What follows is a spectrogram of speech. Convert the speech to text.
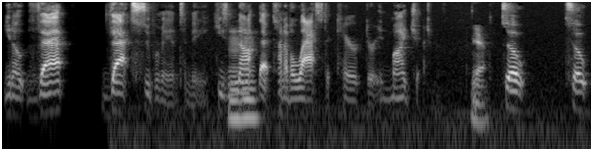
You know, that that's Superman to me. He's Mhm. not that kind of elastic character in my judgment. Yeah. So, so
